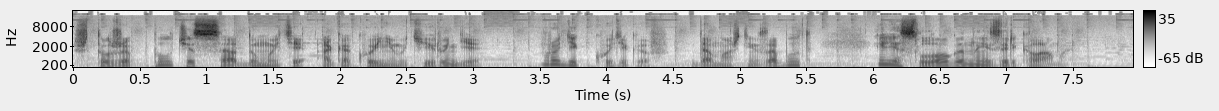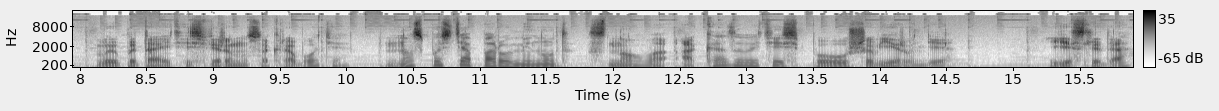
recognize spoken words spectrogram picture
что уже полчаса думаете о какой-нибудь ерунде, вроде котиков, домашних забот или слогана из рекламы. Вы пытаетесь вернуться к работе, но спустя пару минут снова оказываетесь по уши в ерунде. Если да,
